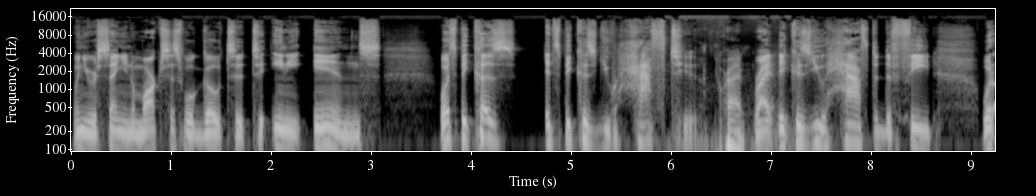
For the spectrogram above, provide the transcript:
when you were saying you know Marxists will go to to any ends. Well, it's because it's because you have to, right? Right, because you have to defeat what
